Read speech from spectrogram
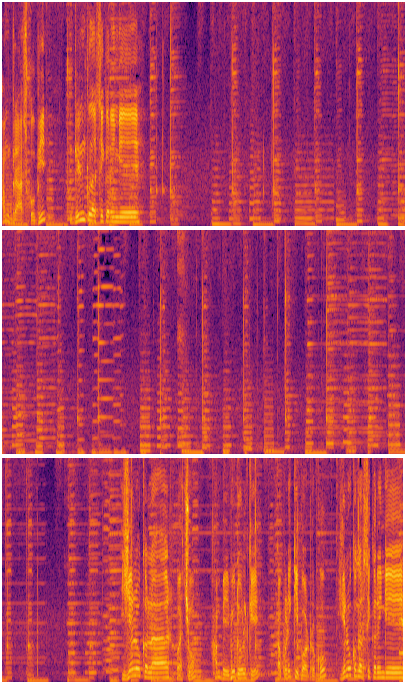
हम ग्रास को भी ग्रीन कलर से करेंगे। येलो कलर बच्चों, हम बेबी डॉल के कपड़े की बॉर्डर को येलो कलर से करेंगे।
